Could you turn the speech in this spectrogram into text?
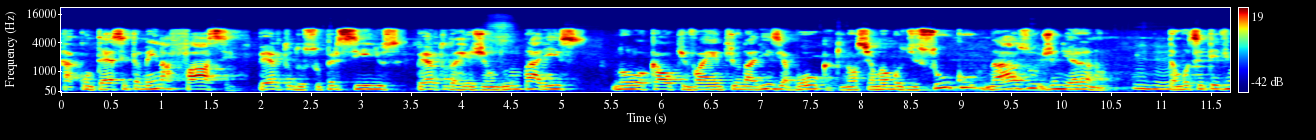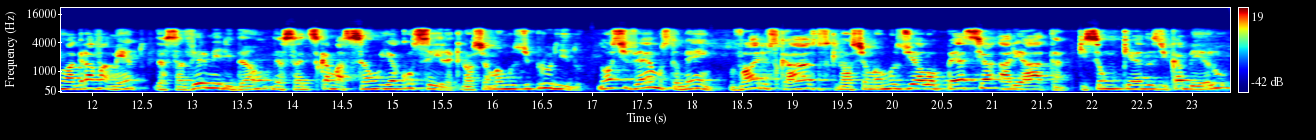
Acontece também na face, perto dos supercílios, perto da região do nariz, no local que vai entre o nariz e a boca, que nós chamamos de sulco nasogeniano. Uhum. Então você teve um agravamento dessa vermelhidão, dessa descamação e a coceira, que nós chamamos de prurido. Nós tivemos também vários casos que nós chamamos de alopecia areata, que são quedas de cabelo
